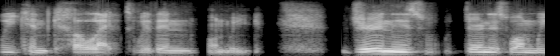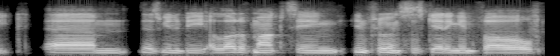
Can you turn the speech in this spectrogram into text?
we can collect within one week. During these during this one week, um, there's going to be a lot of marketing, influencers getting involved.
